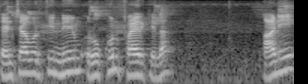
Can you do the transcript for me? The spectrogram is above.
त्यांच्यावरती नेम रोखून फायर केला. आणि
